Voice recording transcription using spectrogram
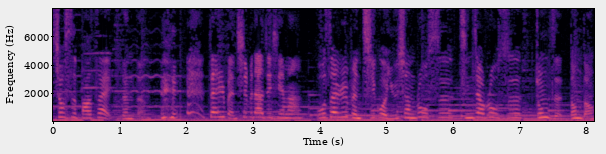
寿司包菜等等。在日本吃不到这些吗？我在日本吃过鱼香肉丝、青椒肉丝、粽子等等，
